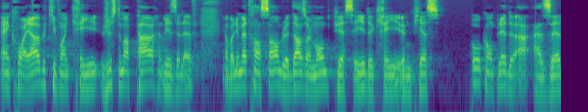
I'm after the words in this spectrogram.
incroyables qui vont être créés justement par les élèves. Et on va les mettre ensemble dans un monde puis essayer de créer une pièce au complet de A à Z. Euh,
